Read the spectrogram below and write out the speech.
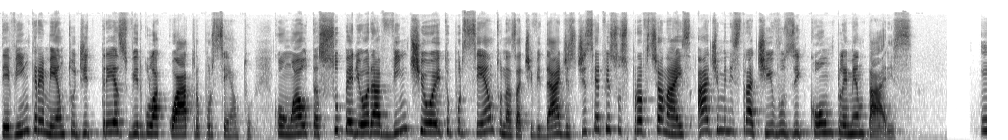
teve incremento de 3,4%, com alta superior a 28% nas atividades de serviços profissionais, administrativos e complementares. E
